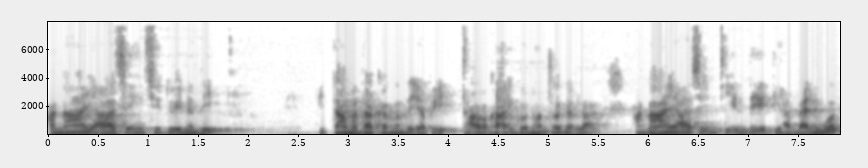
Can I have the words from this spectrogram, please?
අනායාසයෙන් සිදුවෙන දේ. ඊටමතා කරන දේ අපි తాවකාලිකව නතර කරලා අනායාසයෙන් තියෙන දේ දිහා බැලුවොත්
